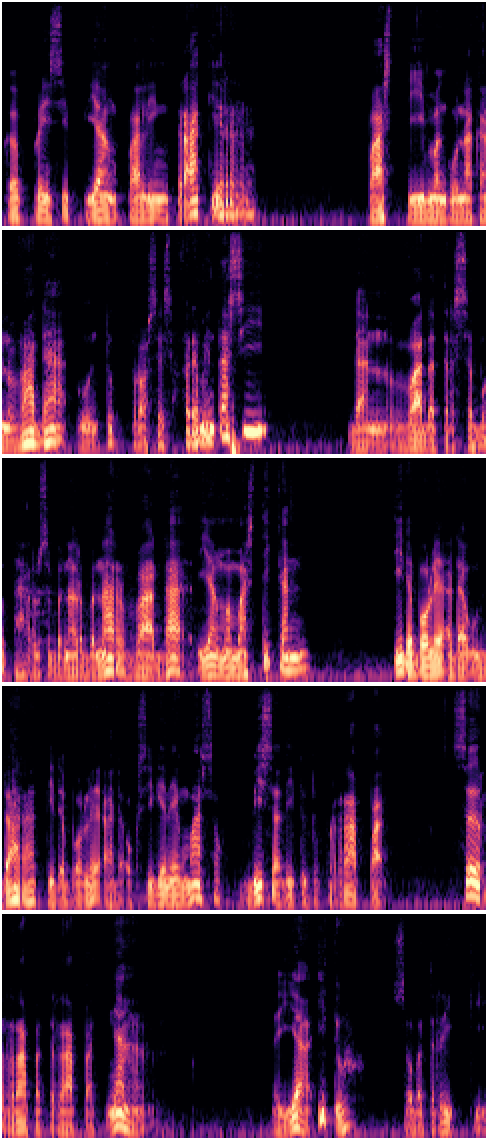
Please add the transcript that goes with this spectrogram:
ke prinsip yang paling terakhir, pasti menggunakan wadah untuk proses fermentasi dan wadah tersebut harus benar-benar wadah yang memastikan Tidak boleh ada udara, tidak boleh ada oksigen yang masuk. Bisa ditutup rapat, serapat-rapatnya. Ya itu, Sobat Ricky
